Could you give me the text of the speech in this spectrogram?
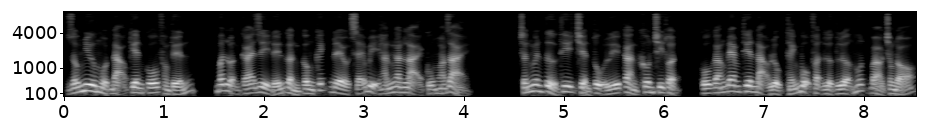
giống như một đạo kiên cố phòng tuyến, bất luận cái gì đến gần công kích đều sẽ bị hắn ngăn lại cũng hóa giải. Trấn nguyên tử thi triển tụ lý càn khôn chi thuật, cố gắng đem thiên đạo lục thánh bộ phận lực lượng hút vào trong đó.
